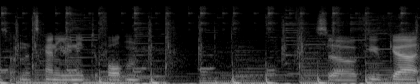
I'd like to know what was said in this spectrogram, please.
Something that's kind of unique to Fulton. So if you've got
